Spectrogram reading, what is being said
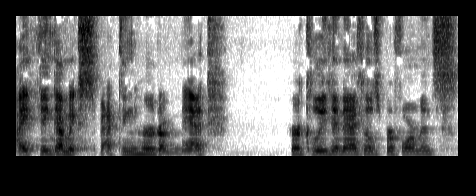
I think I'm expecting her to match her collegiate nationals performance,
